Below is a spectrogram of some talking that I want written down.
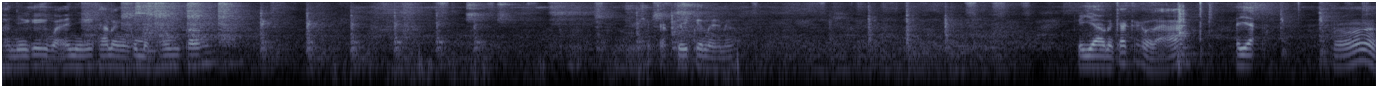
hình như cái vẻ như cái khả năng của mình không tới sẽ cắt tiếp cái này nữa. Cái dao này cắt rất là đã. Đây da. Đó.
